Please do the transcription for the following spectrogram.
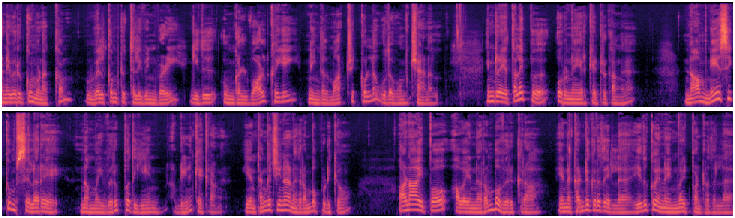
அனைவருக்கும் வணக்கம். வெல்கம் டு தெளிவின் வழி இது உங்கள் வாழ்க்கையை நீங்கள் மாற்றிக்கொள்ள உதவும் சேனல் இன்றைய தலைப்பு ஒரு நேயர் கேட்டிருக்காங்க. நாம் நேசிக்கும் சிலரே நம்மை வெறுப்பது ஏன் அப்படின்னு கேட்குறாங்க. என் தங்கச்சின்னா எனக்கு ரொம்ப பிடிக்கும். ஆனால் இப்போது அவள் என்னை ரொம்ப வெறுக்கிறா. என்னை கண்டுக்கிறதே இல்லை. எதுக்கும் என்னை இன்வைட் பண்ணுறதில்ல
